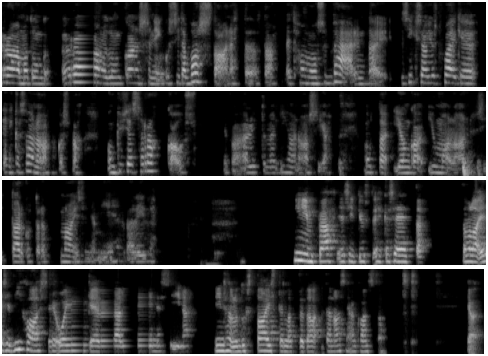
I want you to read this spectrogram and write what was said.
raamatun, raamatun kanssa niin kuin sitä vastaan, että, tota, että homous on väärin. Tai siksi on just vaikea ehkä sanoa, koska on kyseessä rakkaus, joka on älyttömän ihana asia, mutta jonka Jumala on sit tarkoittanut naisen ja miehen välille. Niinpä, ja sitten just ehkä se, että tavallaan ei se vihaa se oikea väline siinä niin sanotusti taistella tätä, tämän asian kanssa. Ja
